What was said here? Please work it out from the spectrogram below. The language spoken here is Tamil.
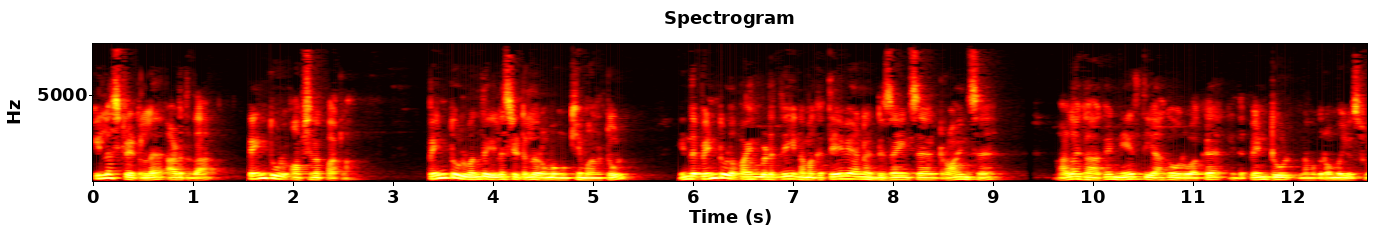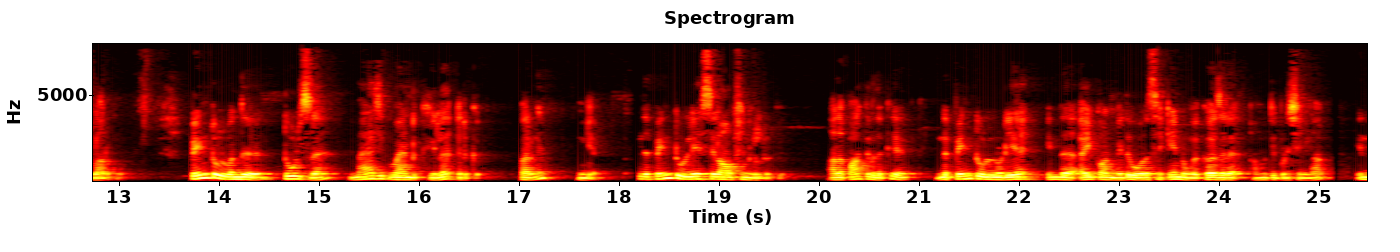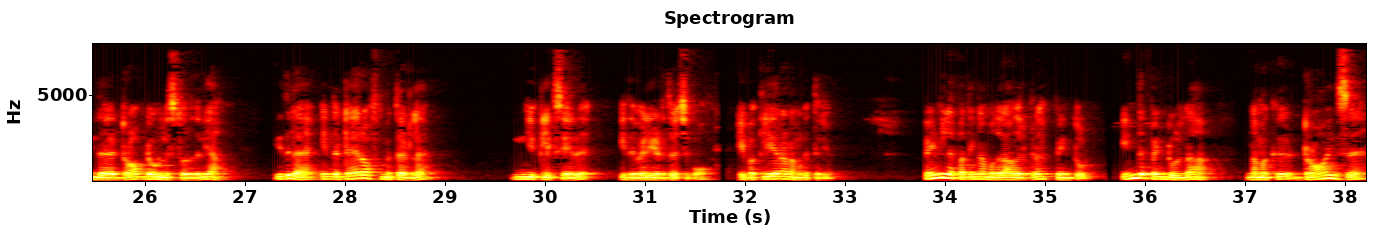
இல்லஸ்ட்ரேட்டரில் அடுத்ததாக பென் டூல் ஆப்ஷனை பார்க்கலாம். பென் டூல் வந்து இல்லஸ்ட்ரேட்டரில் ரொம்ப முக்கியமான டூல் இந்த பென் டூலை பயன்படுத்தி நமக்கு தேவையான டிசைன்ஸை டிராயிங்ஸை அழகாக நேர்த்தியாக உருவாக்க இந்த பென் டூல் நமக்கு ரொம்ப யூஸ்ஃபுல்லாக இருக்கும். பென் டூல் வந்து டூல்ஸில் மேஜிக் வேண்டு கீழே இருக்குது பாருங்கள் இங்கே. இந்த பென் டூல்லேயே சில ஆப்ஷன்கள் இருக்குது அதை பார்க்கறதுக்கு இந்த பென் டூலினுடைய இந்த ஐகான் மீது ஒரு செகண்ட் உங்கள் கர்சரை அமுத்தி பிடிச்சிங்கன்னா இந்த ட்ராப் டவுன் லிஸ்ட் வருது இல்லையா? இதில் இந்த டேர் ஆஃப் மெத்தடில் இங்கே கிளிக் செய்து இதை வெளியே எடுத்து வச்சுக்குவோம். இப்போ கிளியராக நமக்கு தெரியும். பெனில் பார்த்தீங்கன்னா முதலாவது இருக்கிற பென் டூல் இந்த பென் டூல் தான் நமக்கு டிராயிங்ஸை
